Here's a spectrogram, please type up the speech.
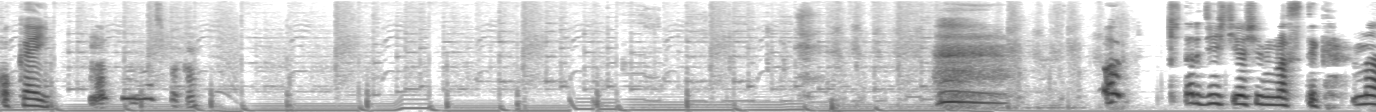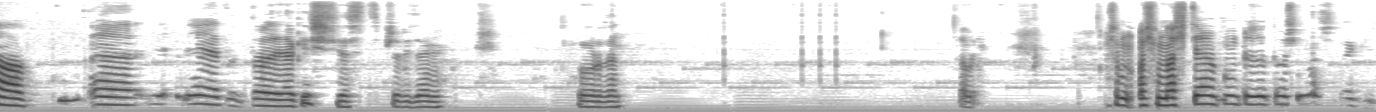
Okej. No, no spoko. O, 48 na styk. No, e, nie, nie to, to jakieś jest przewidzenie. Kurde. Dobra. Osiem- 18, mówię, że to 18, jakieś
